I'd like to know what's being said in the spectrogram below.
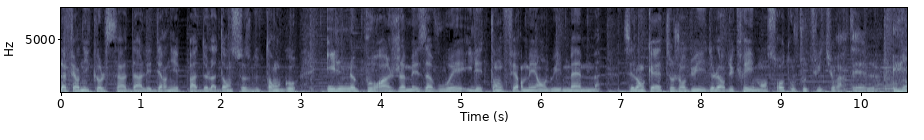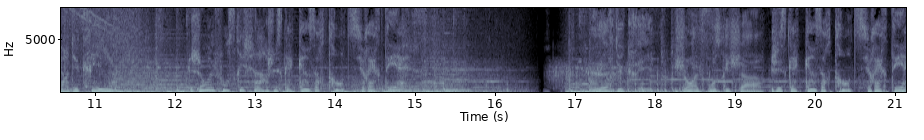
L'affaire Nicole Sada, les derniers pas de la danseuse de tango. Il ne pourra jamais avouer, il est enfermé en lui-même. C'est l'enquête aujourd'hui de l'heure du crime. On se retrouve tout de suite sur RTL. L'heure du crime. Jean-Alphonse Richard jusqu'à 15h30 sur RTL. L'heure du crime. Jean-Alphonse Richard. Jusqu'à 15h30 sur RTL.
